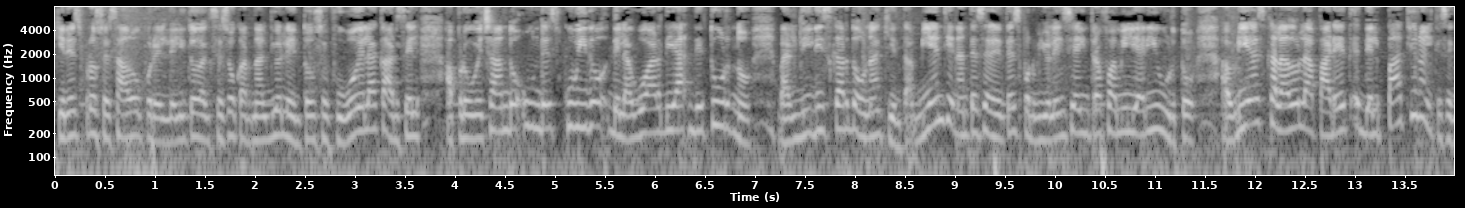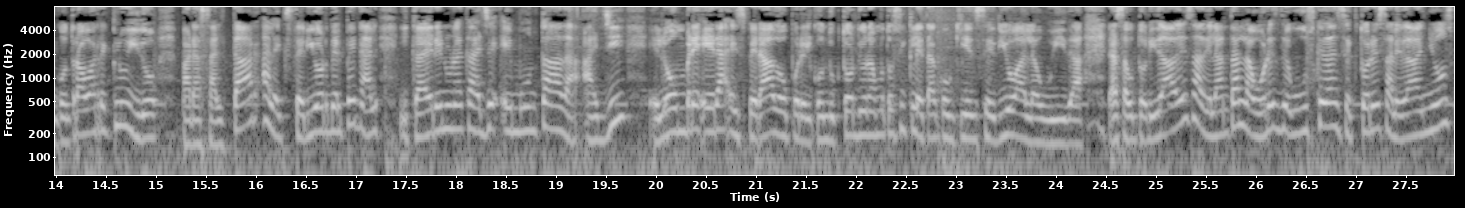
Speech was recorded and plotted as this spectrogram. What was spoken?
quien es procesado por el delito de acceso carnal violento, se fugó de la cárcel aprovechando un descuido de la guardia de turno. Valdiris Cardona, quien también tiene antecedentes por violencia intrafamiliar y hurto, habría escalado la pared del patio en el que se encontraba recluido para saltar al exterior del penal y caer en una calle montada. Allí el hombre era esperado por el conductor de una motocicleta con quien se dio a la huida. Las autoridades adelantan labores de búsqueda en sectores aledaños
